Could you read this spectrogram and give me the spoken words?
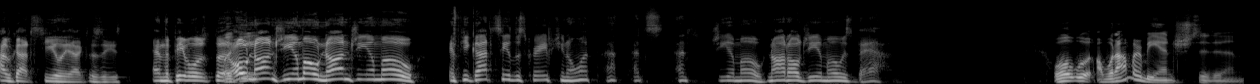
I've got celiac disease. And the people, the, Like oh, you- non-GMO, non-GMO. if you got seedless grapes, you know what? That, that's that's GMO. Not all GMO is bad. Well, what I'm going to be interested in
